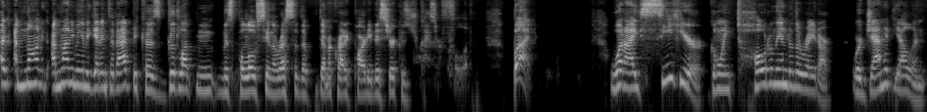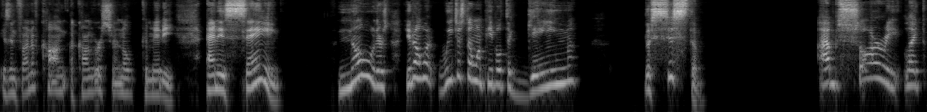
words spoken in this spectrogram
I'm not. I'm not even going to get into that because good luck, M- Miss Pelosi and the rest of the Democratic Party this year because you guys are full of it. But what I see here going totally under the radar, where Janet Yellen is in front of Cong- a congressional committee and is saying, "No, there's. You know what? We just don't want people to game the system." I'm sorry. Like,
